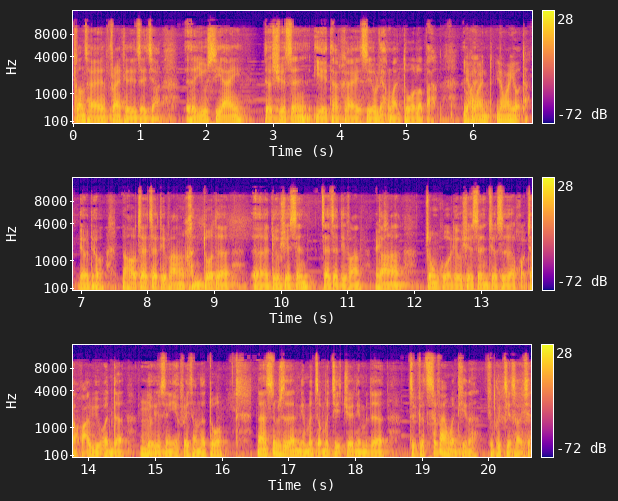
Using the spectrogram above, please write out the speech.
刚才 Frank 也在讲，呃，UCI 的学生也大概是有两万多了吧？两万两万有的，有有。然后在这地方很多的呃留学生在这地方，当然中国留学生就是讲华语文的留学生也非常的多。那是不是你们怎么解决你们的？这个吃饭问题呢，可不可以介绍一下？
